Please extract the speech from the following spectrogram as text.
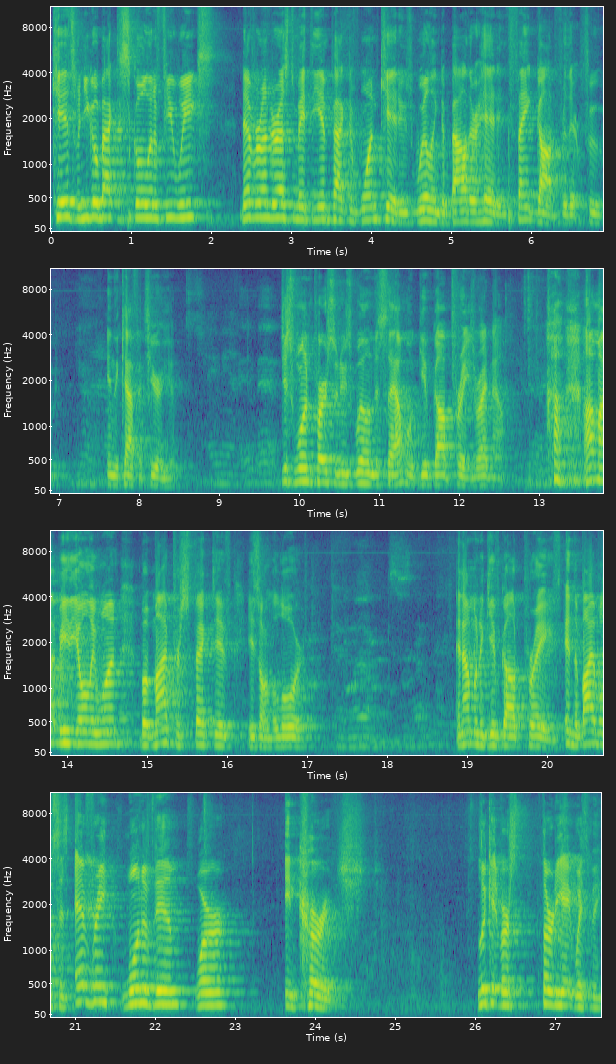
Kids, when you go back to school in a few weeks, Never underestimate the impact of one kid who's willing to bow their head and thank God for their food in the cafeteria. Amen. Just one person who's willing to say, I'm going to give God praise right now. I might be the only one, but my perspective is on the Lord. And I'm going to give God praise. And the Bible says every one of them were encouraged. Look at verse 38 with me.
